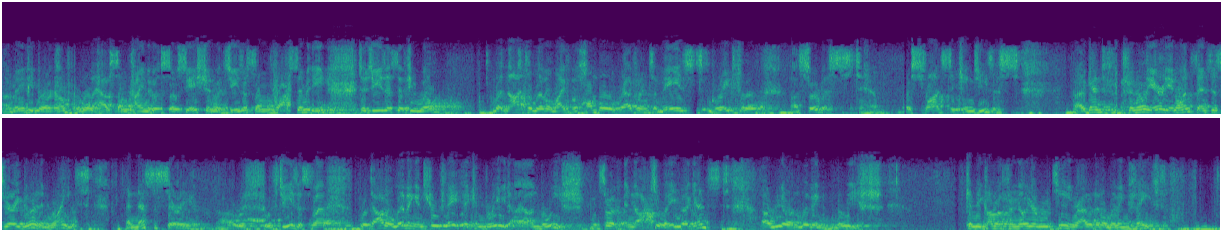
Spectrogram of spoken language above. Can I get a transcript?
Uh, many people are comfortable to have some kind of association with Jesus, some proximity to Jesus, if you will, but not to live a life of humble, reverent, amazed, grateful uh, service to Him, response to King Jesus. Uh, again, familiarity in one sense is very good and right and necessary uh, with, with Jesus, but without a living and true faith, it can breed uh, unbelief. It sort of inoculate you against a real and living belief. It can become a familiar routine rather than a living faith.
